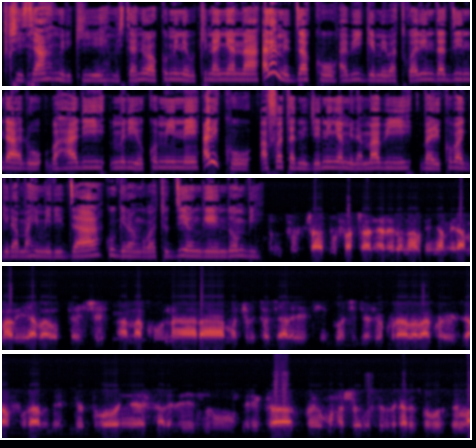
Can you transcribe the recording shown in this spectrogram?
Christian Nkurikiye musitani wa komine Bukinanyana aremeza ko abigeme batwara inda z'indaro bahari muri iyo komine ariko afatanije n'inyamiramabi bariko bagira amahimiriza kugira ngo batuze iyo mbi tuba dufashanya rero n'abinyamiramabi abaopeji ama ku ntara mu cubitoki hari ikigo kijejwe kuraba abakorewe ivyafura mbi iyo tubonye hari ibintu biri gave umuntu ashoboye gusinzikarizwa ubuzima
